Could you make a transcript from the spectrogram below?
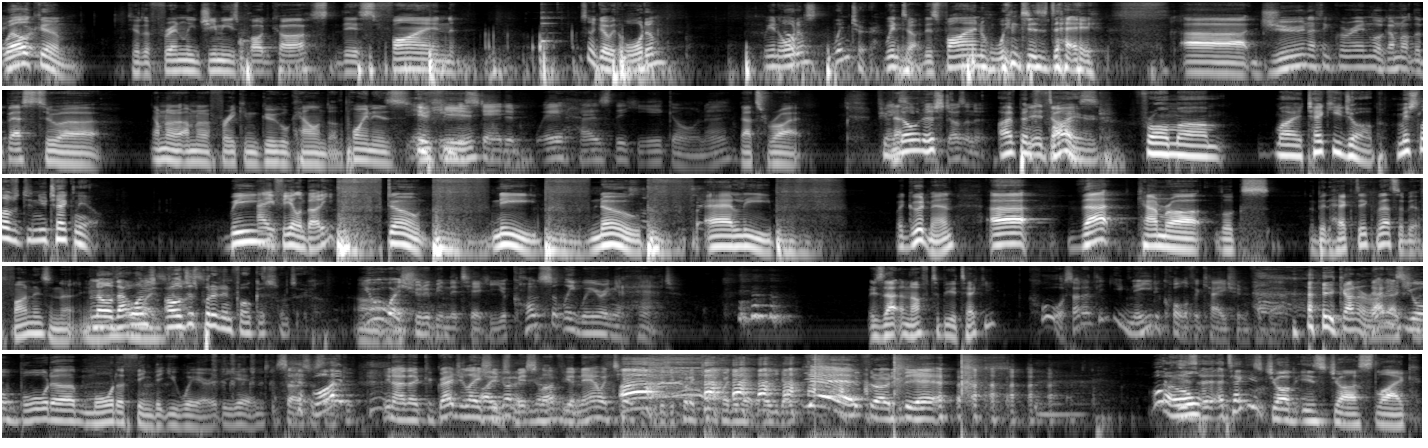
Welcome to the Friendly Jimmy's podcast. This fine, I'm just going to go with autumn. We in autumn? It's winter. Winter. This fine winter's day. Uh, June, I think we're in. Look, I'm not the best to. Uh, I'm not. I'm not a freaking Google Calendar. The point is, If if you here. standard, where has the year gone, eh? That's right. If you Makes you think, noticed, doesn't it? I've been It fired does. from um, my techie job. Miss loves the new tech now. We How you feeling, buddy? don't need no Ali. We're good, man. Uh, that camera looks a bit hectic, but that's a bit fun, isn't it? You No, know? that one's. always I'll just put it in focus. One second. You always should have been the techie. You're constantly wearing a hat. Is that enough to be a techie? Of course, I don't think you need a qualification for that. You're kind of right. That is actually. your border mortar thing that you wear at the end. So it's just What? like, you know, the congratulations, Oh, you it, Miss you Love. You're now a techie because you put a cap on your head. And then you go, yeah, throw it in the air. What is- a, a techie's job is just like.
